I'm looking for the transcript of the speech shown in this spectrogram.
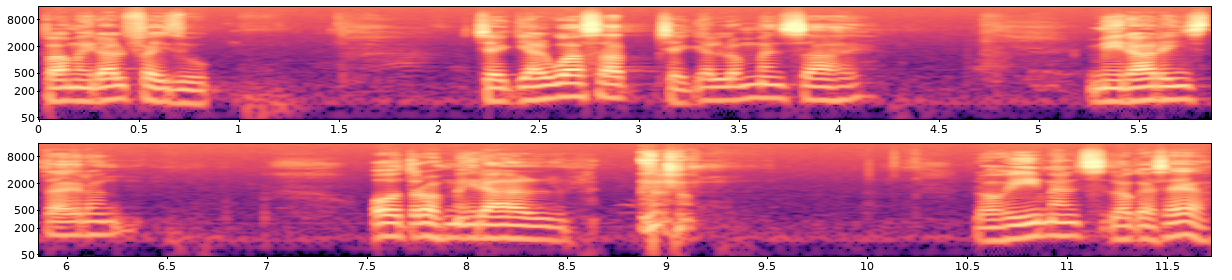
para mirar Facebook. chequear WhatsApp, chequear los mensajes, mirar Instagram, otros mirar los emails, lo que sea.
